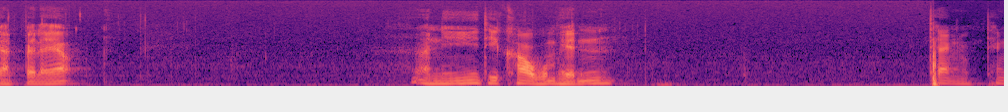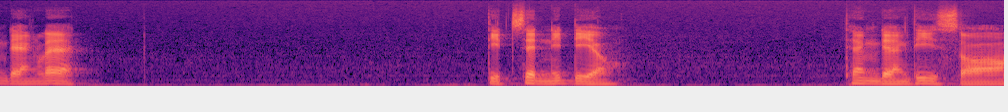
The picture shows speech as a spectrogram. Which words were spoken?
จัดไปแล้ว อันนี้ที่เข้าผมเห็น แท่งแท่งแดงแรก ติดเส้นนิดเดียว แท่งแดงที่สอง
